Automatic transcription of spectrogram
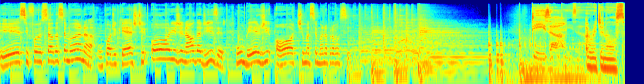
Esse foi o Céu da Semana, um podcast original da Deezer. Um beijo e ótima semana para você. Deezer. Originals.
